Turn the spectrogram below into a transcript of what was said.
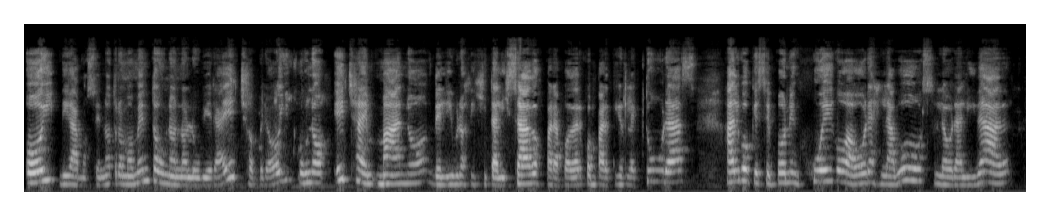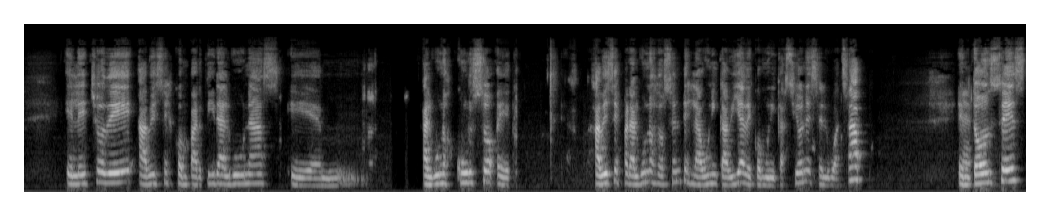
Hoy, digamos, en otro momento uno no lo hubiera hecho, pero hoy uno echa en mano de libros digitalizados para poder compartir lecturas. Algo que se pone en juego ahora es la voz, la oralidad, el hecho de a veces compartir algunas, em, algunos cursos. Eh, a veces para algunos docentes la única vía de comunicación es el WhatsApp. Entonces,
